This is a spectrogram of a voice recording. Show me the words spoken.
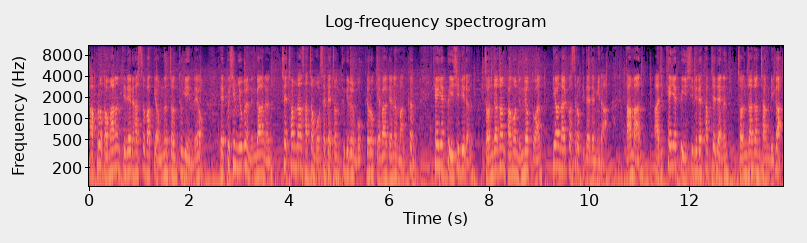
앞으로 더 많은 기대를 할 수밖에 없는 전투기인데요. F-16을 능가하는 최첨단 4.5세대 전투기를 목표로 개발되는 만큼 KF-21은 전자전 방어 능력 또한 뛰어날 것으로 기대됩니다. 다만 아직 KF-21에 탑재되는 전자전 장비가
